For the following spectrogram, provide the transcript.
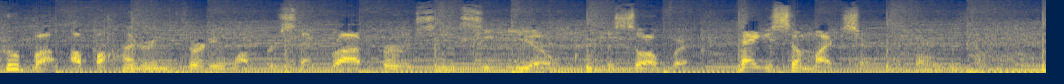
Coupa up 131%. Rob Bernstein, CEO of the Software. Thank you so much, sir. Thank you.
